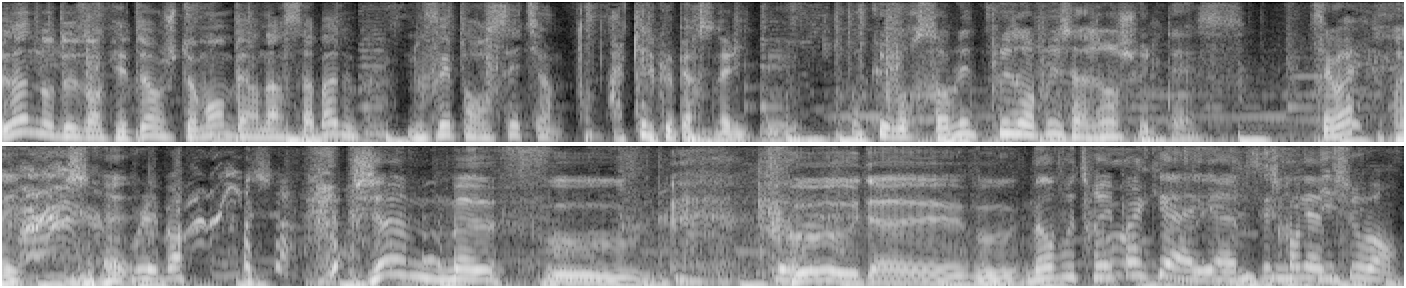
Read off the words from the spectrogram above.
l'un de nos deux enquêteurs, justement, Bernard Sabat, nous, nous fait penser tiens, à quelques personnalités. Je trouve que vous ressemblez de plus en plus à Jean Schultes. C'est vrai Oui. Vous voulez pas Je me fous. Fou de vous. Non, vous trouvez pas qu'il y a- il y a un C'est ce qu'on me dit souvent.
